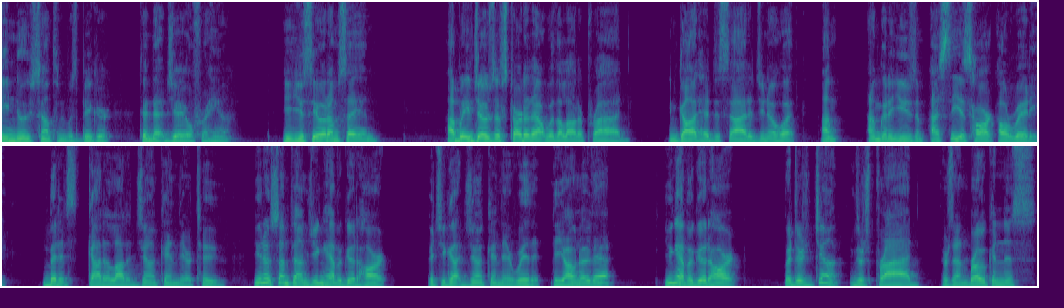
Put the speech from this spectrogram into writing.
He knew something was bigger than that jail for him. You, you see what I'm saying? I believe Joseph started out with a lot of pride, and God had decided, you know what? I'm, I'm going to use him. I see his heart already, but it's got a lot of junk in there too. You know, sometimes you can have a good heart, but you got junk in there with it. Do y'all know that? You can have a good heart, but there's junk. There's pride. There's unbrokenness.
